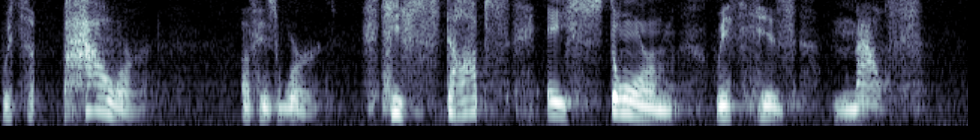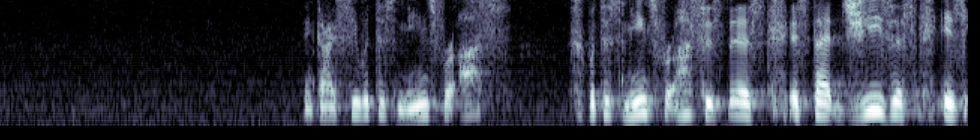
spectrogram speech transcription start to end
with the power of his word. He stops a storm with his mouth. And guys, see what this means for us? What this means for us is this is that Jesus is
